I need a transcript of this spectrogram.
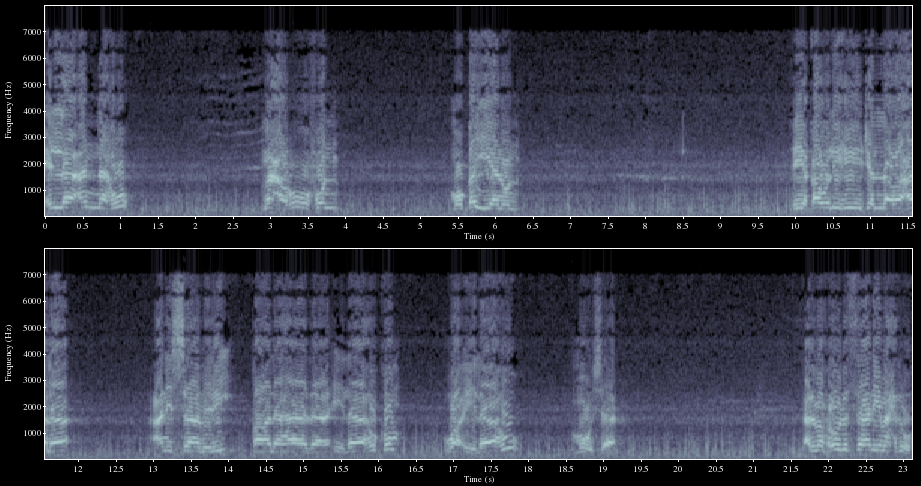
إلا أنه معروف مبين في قوله جل وعلا عن السامري قال هذا إلهكم وإله موسى. المفعول الثاني محذوف.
